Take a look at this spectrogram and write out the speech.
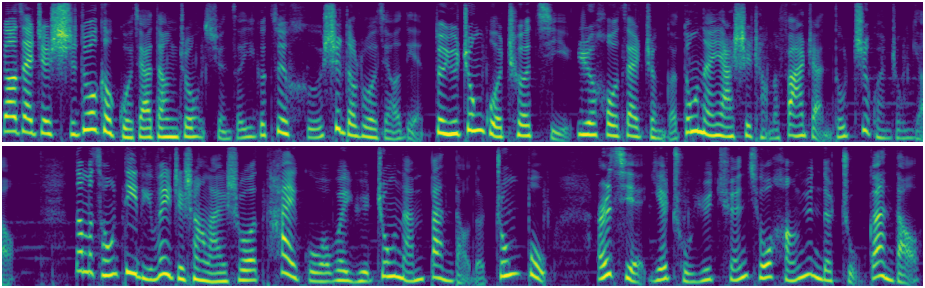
要在这十多个国家当中选择一个最合适的落脚点，对于中国车企日后在整个东南亚市场的发展都至关重要。那么从地理位置上来说，泰国位于中南半岛的中部，而且也处于全球航运的主干道，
